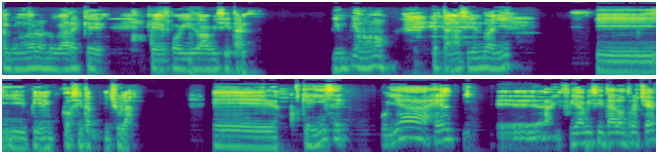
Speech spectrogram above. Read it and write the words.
algunos de los lugares que, que he podido visitar. Y un pionono están haciendo allí y, vienen cositas chulas. Eh, ¿Qué hice? Fui a Healthy, eh, ahí fui a visitar a otro chef,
